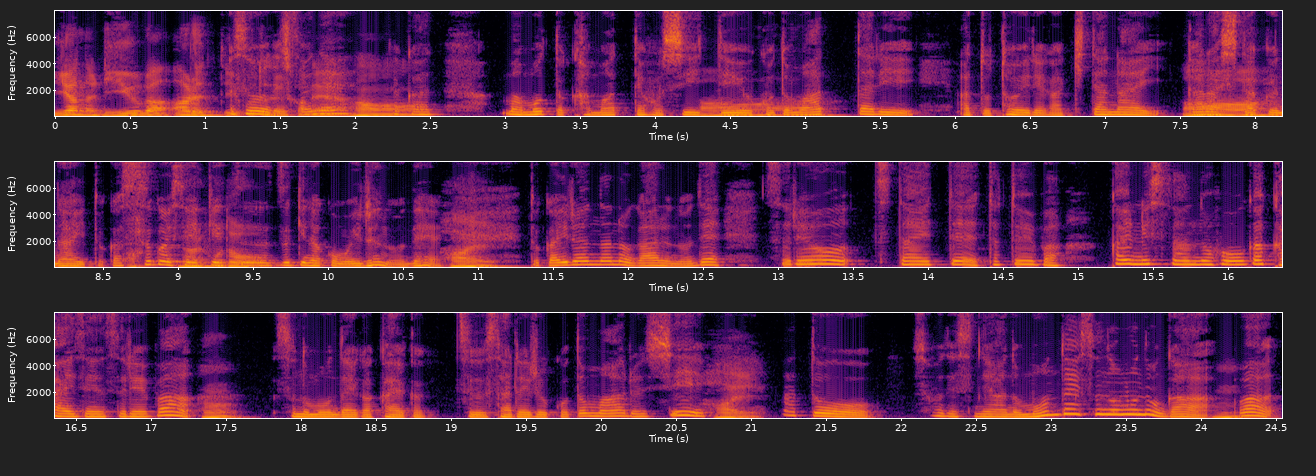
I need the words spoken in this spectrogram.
嫌な理由があるっていうことですかね。そうですね。だから、まあもっと構ってほしいっていうこともあったり、あとトイレが汚いからしたくないとか、すごい清潔好きな子もいるので、はい、とかいろんなのがあるので、それを伝えて、例えば飼い主さんの方が改善すれば、うん、その問題が解決されることもあるし、はい、あと、そうですね。あの、問題そのものが、うん、は、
